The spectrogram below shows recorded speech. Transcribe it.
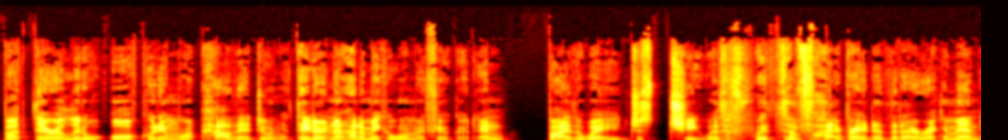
but they're a little awkward in what, how they're doing it. They don't know how to make a woman feel good. And by the way, just cheat with with the vibrator that I recommend,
